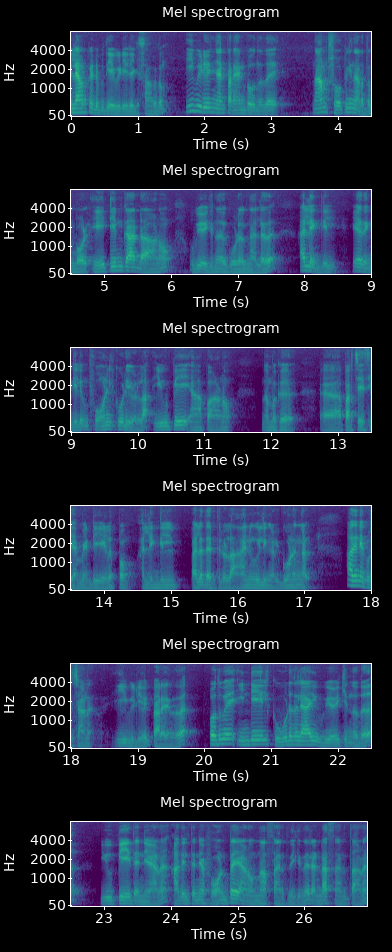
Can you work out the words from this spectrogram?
എല്ലാവർക്കും എന്റെ പുതിയ വീഡിയോയിലേക്ക് സ്വാഗതം. ഈ വീഡിയോയിൽ ഞാൻ പറയാൻ പോകുന്നത് നാം ഷോപ്പിംഗ് നടത്തുമ്പോൾ എ ടി എം കാർഡാണോ ഉപയോഗിക്കുന്നത് കൂടുതൽ നല്ലത്? അല്ലെങ്കിൽ ഏതെങ്കിലും ഫോണിൽ കൂടിയുള്ള യു പി ഐ ആപ്പാണോ നമുക്ക് പർച്ചേസ് ചെയ്യാൻ വേണ്ടി എളുപ്പം അല്ലെങ്കിൽ പലതരത്തിലുള്ള ആനുകൂല്യങ്ങൾ ഗുണങ്ങൾ അതിനെക്കുറിച്ചാണ് ഈ വീഡിയോയിൽ പറയുന്നത്. പൊതുവേ ഇന്ത്യയിൽ കൂടുതലായി ഉപയോഗിക്കുന്നത് യു പി ഐ തന്നെയാണ്. അതിൽ തന്നെ ഫോൺ പേ ആണ് ഒന്നാം സ്ഥാനത്ത് നിൽക്കുന്നത്. രണ്ടാം സ്ഥാനത്താണ്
